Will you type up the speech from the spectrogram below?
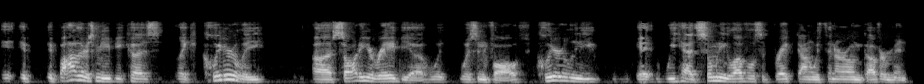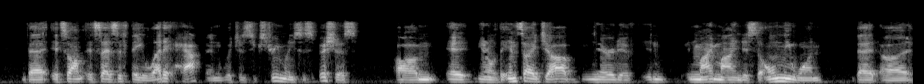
it, it bothers me because like clearly, uh, Saudi Arabia w- was involved. Clearly, it, we had so many levels of breakdown within our own government that it's on. It's as if they let it happen, which is extremely suspicious. Um, it, you know, the inside job narrative in in my mind is the only one that uh,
